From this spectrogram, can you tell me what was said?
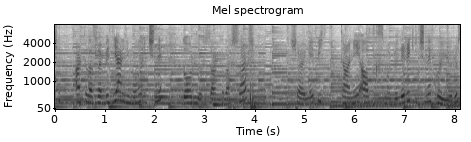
Şimdi arkadaşlar ve diğer limonu içine doğruyoruz arkadaşlar. Şöyle bir taneyi alt kısma bölerek içine koyuyoruz.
